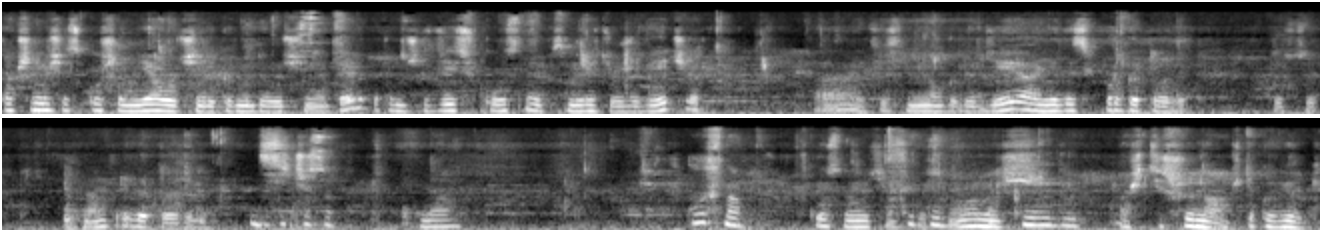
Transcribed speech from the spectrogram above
Так что мы сейчас кушаем. Я очень рекомендую очень отель, потому что здесь вкусно. И посмотрите, уже вечер. А, Здесь много людей, а они до сих пор готовят. То есть вот нам приготовили. 10 часов. Да, Вкусно. вкусно, очень вкусно. Вон аж, аж тишина, аж только вилки.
